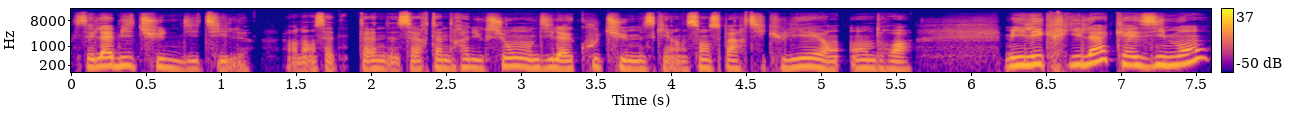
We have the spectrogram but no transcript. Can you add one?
C'est l'habitude, dit-il. Dans certaines, traductions, on dit la coutume, ce qui a un sens particulier en, en droit. Mais il écrit là quasiment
